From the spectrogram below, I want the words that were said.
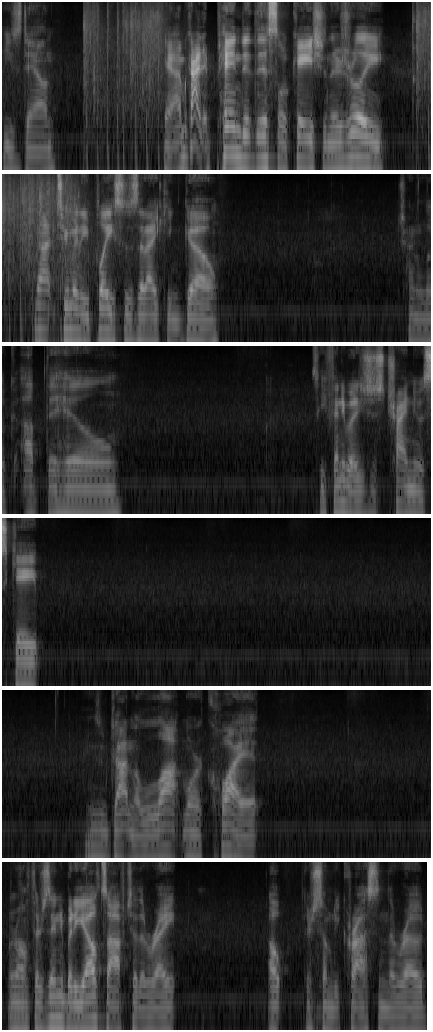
He's down. Yeah, I'm kind of pinned at this location. There's really not too many places that I can go. Trying to look up the hill. See if anybody's just trying to escape. Have gotten a lot more quiet. I don't know if there's anybody else off to the right. Oh, there's somebody crossing the road.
